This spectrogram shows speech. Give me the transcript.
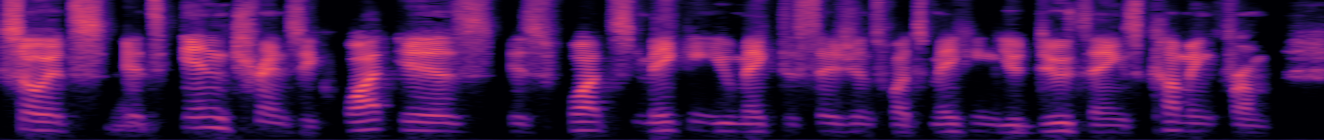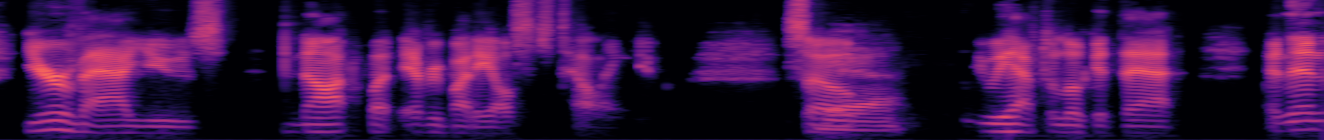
So it's it's intrinsic. What is is what's making you make decisions, what's making you do things coming from your values, not what everybody else is telling you. So yeah. we have to look at that. And then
